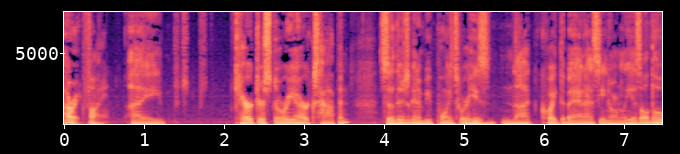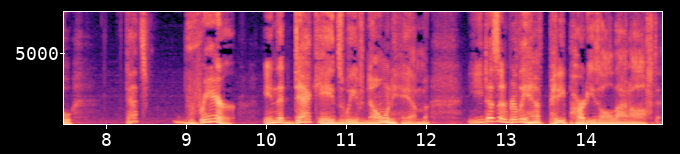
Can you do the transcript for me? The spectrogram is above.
all right, fine. I character story arcs happen, so there's going to be points where he's not quite the badass he normally is. Although that's rare. In the decades we've known him, he doesn't really have pity parties all that often.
